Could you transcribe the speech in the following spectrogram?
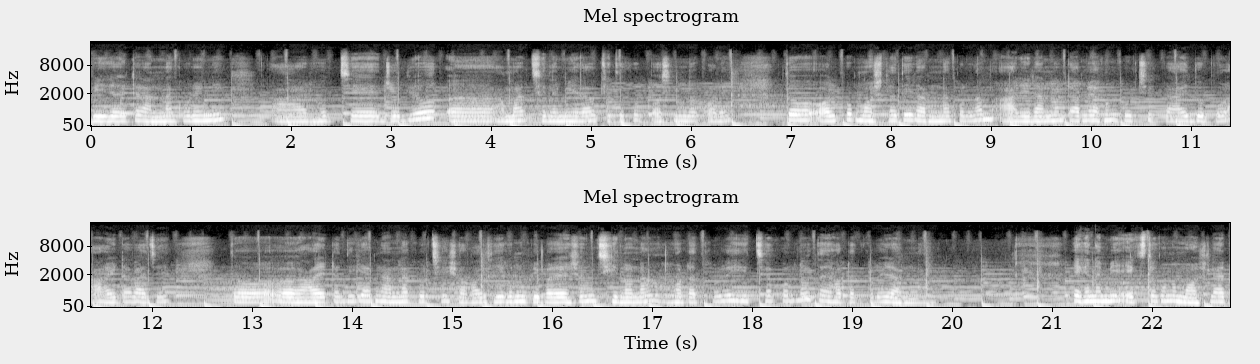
বিরিয়ানিটা রান্না করে নিই। আর হচ্ছে যদিও আমার ছেলেমেয়েরাও খেতে খুব পছন্দ করে তো অল্প মশলা দিয়ে রান্না করলাম। আর এই রান্নাটা আমি এখন করছি প্রায় দুপুর আড়াইটা বাজে। তো আড়াইটার দিকে আমি রান্না করছি। সকাল থেকে কোনো প্রিপারেশন ছিল না। হঠাৎ করে ইচ্ছা করল, তাই হঠাৎ করে রান্না। এখানে আমি এক্সট্রা কোনো মশলা অ্যাড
